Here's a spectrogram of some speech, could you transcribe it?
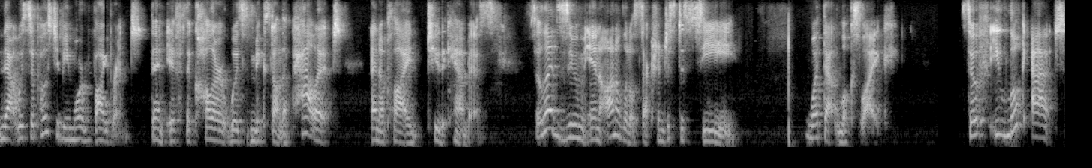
that was supposed to be more vibrant than if the color was mixed on the palette and applied to the canvas. So let's zoom in on a little section just to see what that looks like. So if you look at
